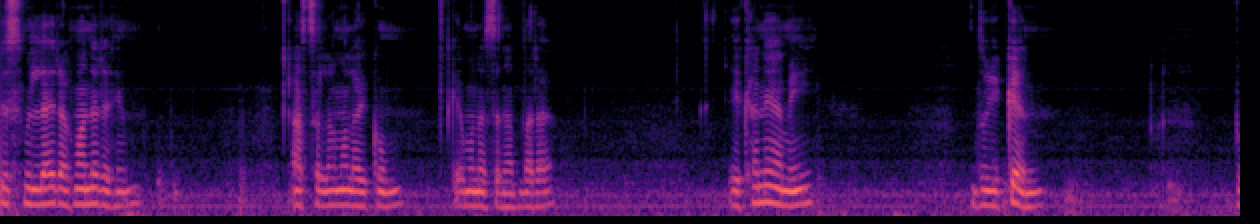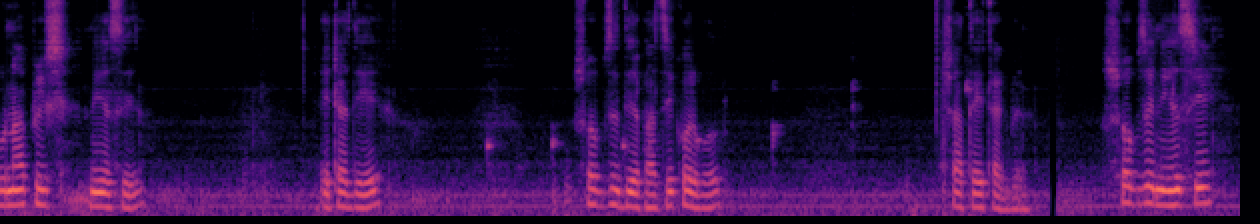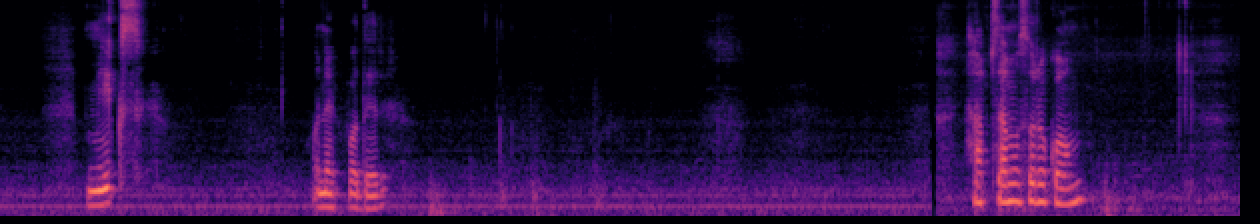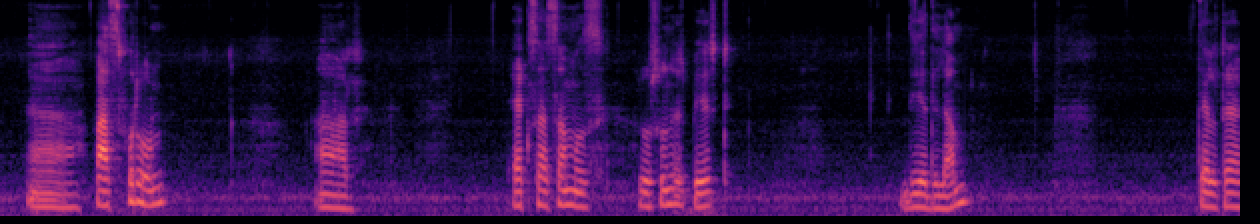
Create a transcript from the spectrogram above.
বিসমিল্লাহ রহমান রহিম। আসসালামু আলাইকুম কেমন আছেন আপনারা? এখানে আমি দুই ক্যান টুনা ফিশ নিয়েছি। এটা দিয়ে সবজি দিয়ে ভাজি করব। সাথেই থাকবেন। সবজি নিয়েছি মিক্স অনেক পদের। হাফ চামচেরও কম পাঁচফোড়ন আর এক চা চামচ রসুনের পেস্ট দিয়ে দিলাম। তেলটা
